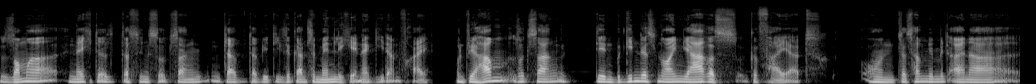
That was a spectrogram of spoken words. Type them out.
Sommernächte, das sind sozusagen, da, da wird diese ganze männliche Energie dann frei. Und wir haben sozusagen den Beginn des neuen Jahres gefeiert. Und das haben wir mit einer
